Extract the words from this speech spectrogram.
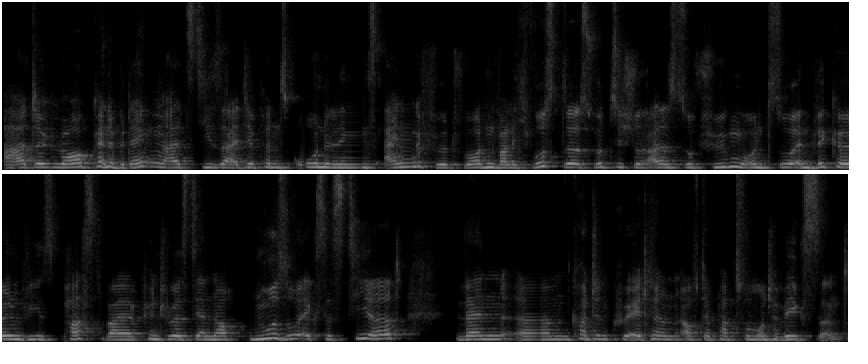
hatte überhaupt keine Bedenken, als diese Idea-Pins ohne Links eingeführt wurden, weil ich wusste, es wird sich schon alles so fügen und so entwickeln, wie es passt, weil Pinterest ja noch nur so existiert, wenn ähm, Content Creator auf der Plattform unterwegs sind.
